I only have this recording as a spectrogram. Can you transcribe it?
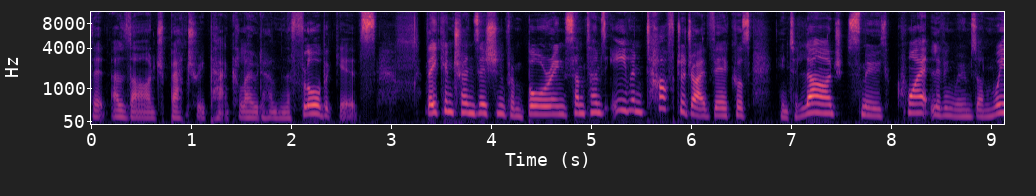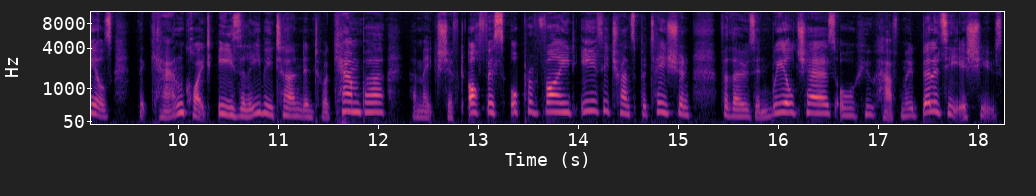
that a large battery pack low down the floor gives. They can transition from boring, sometimes even tough to drive vehicles into large, smooth, quiet living rooms on wheels that can quite easily be turned into a camper, a makeshift office, or provide easy transportation for those in wheelchairs or who have mobility issues.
